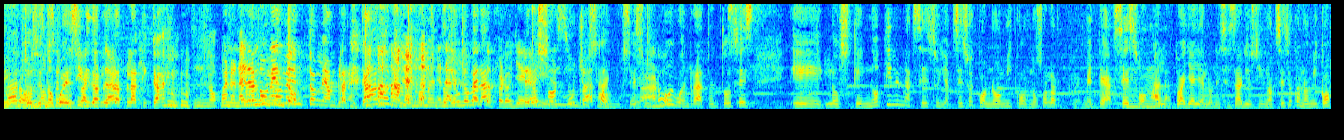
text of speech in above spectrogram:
Claro, Entonces no puedes ir y quitar. la plática. no. Bueno, en algún momento. me han platicado, en algún momento. En algún quitará, momento, pero llega pero y son un muchos rato, años, es claro. un muy buen rato. Entonces, eh, los que no tienen acceso y acceso económico, no solamente acceso a la toalla y a lo necesario, sino acceso económico,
